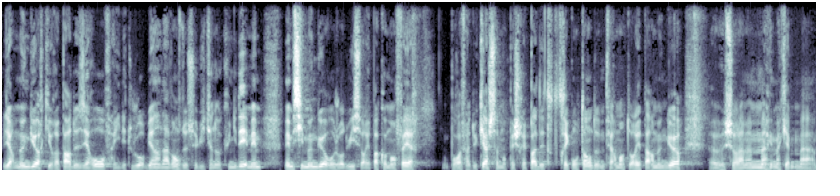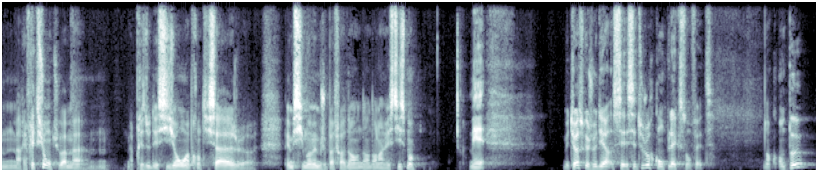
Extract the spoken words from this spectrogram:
Je veux dire, Munger qui repart de zéro, enfin il est toujours bien en avance de celui qui en a aucune idée. même, même si Munger aujourd'hui saurait pas comment faire pour faire du cash, ça m'empêcherait pas d'être très content de me faire mentorer par Munger euh, sur la, ma, ma, ma, réflexion, tu vois, ma, ma prise de décision, apprentissage, euh, même si moi-même je vais pas faire dans, dans, dans l'investissement. Mais, mais tu vois ce que je veux dire, c'est toujours complexe en fait. Donc on peut,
